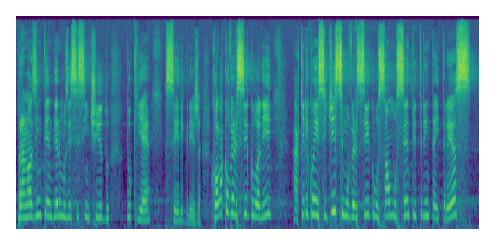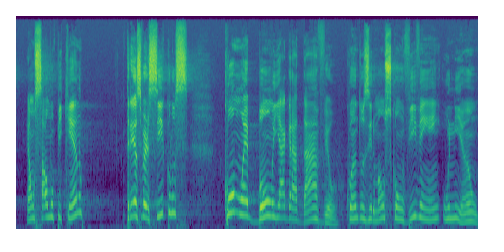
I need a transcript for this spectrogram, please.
para nós entendermos esse sentido do que é ser igreja. Coloca o versículo ali, aquele conhecidíssimo versículo, Salmo 133, é um salmo pequeno, três versículos. Como é bom e agradável quando os irmãos convivem em união.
